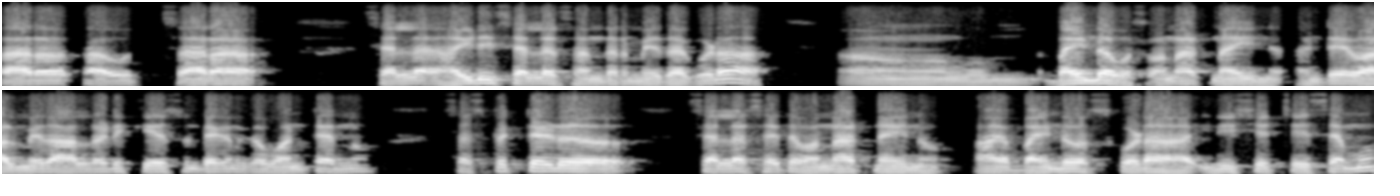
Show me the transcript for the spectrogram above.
సారా సారా సెల్లర్ ఐడి సెల్లర్స్ అందరి మీద కూడా bind overs one nought nine. అంటే వాళ్ళ మీద ఆల్రెడీ కేసు ఉంటే కనుక వన్ టెన్ సస్పెక్టెడ్ సెల్లర్స్ అయితే వన్ నాట్ నైన్ ఆ బైండ్ అవర్స్ కూడా ఇనిషియేట్ చేశాము.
